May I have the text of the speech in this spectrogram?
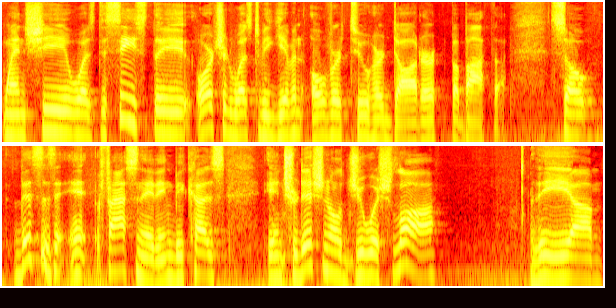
when she was deceased, the orchard was to be given over to her daughter Babatha. So this is fascinating because in traditional Jewish law, the um,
